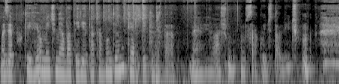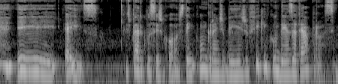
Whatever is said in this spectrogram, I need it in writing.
Mas é porque realmente minha bateria tá acabando e eu não quero ter que editar, né? Eu acho um, um saco editar vídeo. e é isso. Espero que vocês gostem. Um grande beijo, fiquem com Deus e até a próxima.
